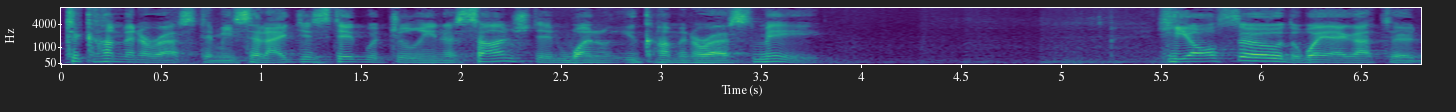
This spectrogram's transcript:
to come and arrest him. He said, I just did what Julian Assange did. Why don't you come and arrest me? He also, the way I got to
